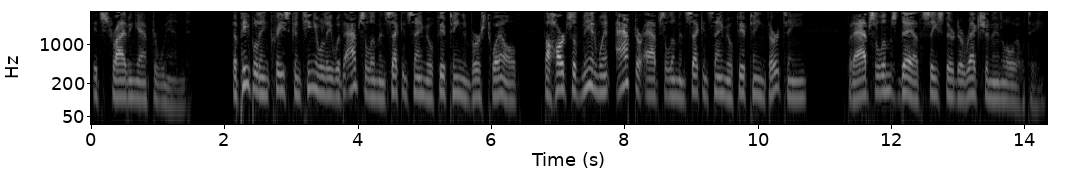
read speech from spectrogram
it's striving after wind. The people increased continually with Absalom in 2 Samuel 15 and verse 12. The hearts of men went after Absalom in 2 Samuel 15:13, but Absalom's death ceased their direction and loyalty.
